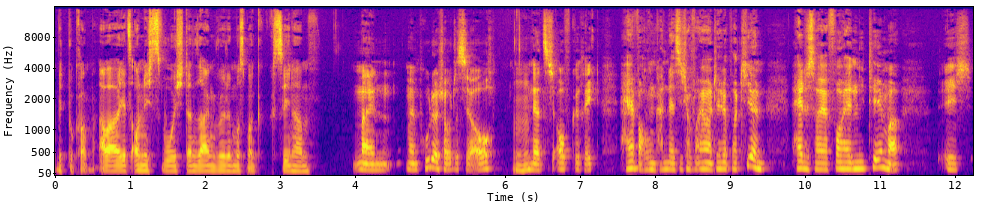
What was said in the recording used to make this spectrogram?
mitbekommen. Aber jetzt auch nichts, wo ich dann sagen würde, muss man gesehen haben. Mein, mein Bruder schaut es ja auch. Mhm. Und der hat sich aufgeregt. Hä, warum kann der sich auf einmal teleportieren? Hä, das war ja vorher nie Thema. Ich,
